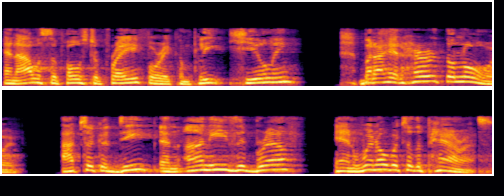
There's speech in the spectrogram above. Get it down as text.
And I was supposed to pray for a complete healing. But I had heard the Lord. I took a deep and uneasy breath and went over to the parents.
